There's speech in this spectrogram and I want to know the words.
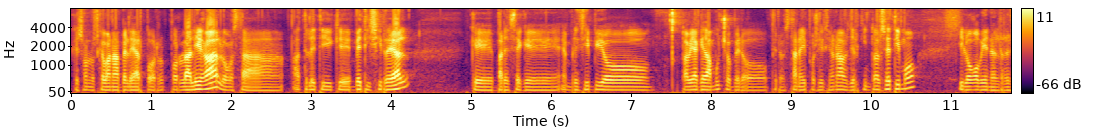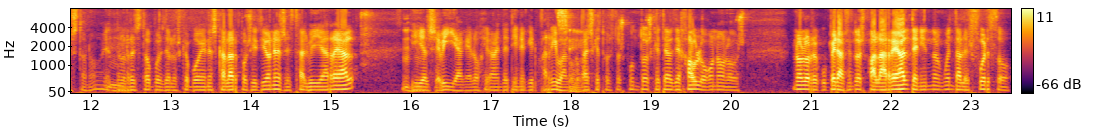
que son los que van a pelear por, por la liga, luego está Athletic, eh, Betis y Real, que parece que en principio todavía queda mucho, pero, pero están ahí posicionados del quinto al séptimo, y luego viene el resto, ¿no? Entre el resto, pues de los que pueden escalar posiciones está el Villarreal y el Sevilla, que lógicamente tiene que ir para arriba. Lo que pasa es que todos estos puntos que te has dejado luego no los, no los recuperas. Entonces, para la Real, teniendo en cuenta el esfuerzo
